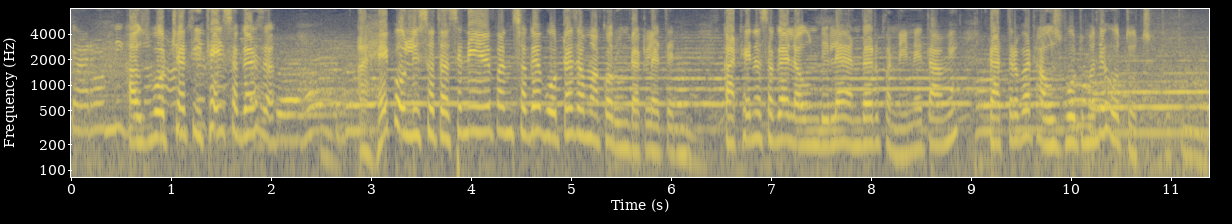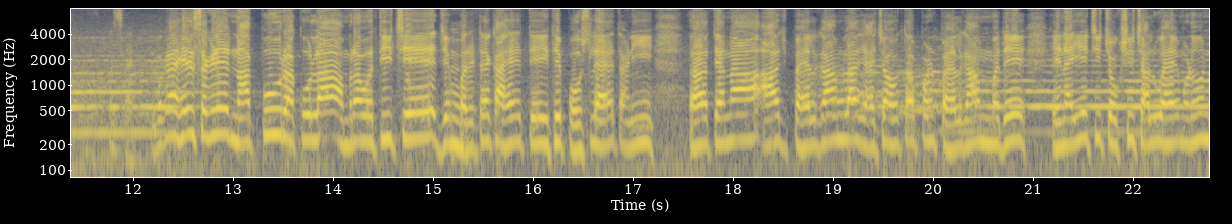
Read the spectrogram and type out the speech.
त्या रोडनी हाऊस बोटच्या तिथेही सगळं ज- आहे पोलीस तसं नाही आहे पण सगळ्या बोटा जमा करून टाकल्या त्यांनी. काठेनं सगळ्या लावून दिल्या अंदर पण नाही नाही तर आम्ही रात्रभर हाऊस बोटमध्ये होतोच. असं आहे. बघा हे सगळे नागपूर अकोला अमरावतीचे जे पर्यटक आहेत ते इथे पोहोचले आहेत आणि अ, त्यांना आज पहलगामला यायचा होता पण पहलगाममध्ये एन आय एची चौकशी चालू आहे म्हणून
